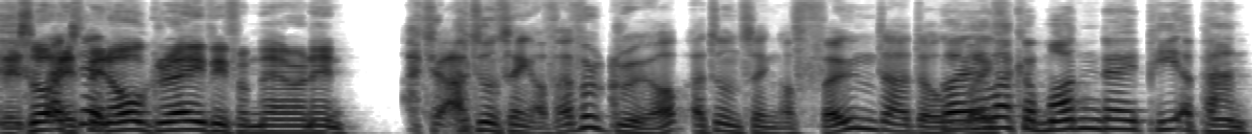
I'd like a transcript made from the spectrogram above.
It's, all, it's Actually- been all gravy from there on in. I don't think I've ever grew up. I don't think I've found adult Like, life. like a modern day Peter Pan.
